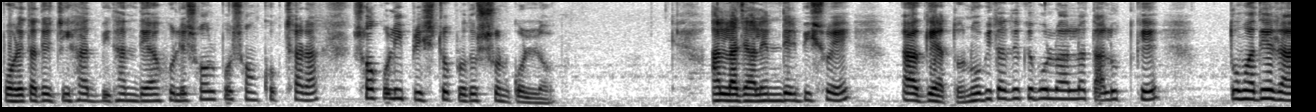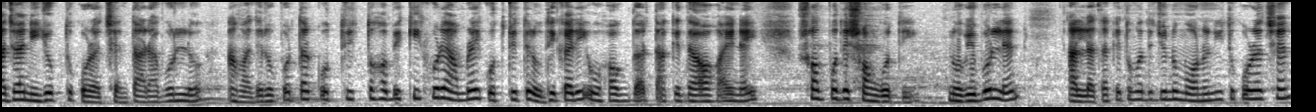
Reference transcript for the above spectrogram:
পরে তাদের জিহাদ বিধান দেয়া হলে স্বল্প সংখ্যক ছাড়া সকলেই পৃষ্ঠ প্রদর্শন করল। আল্লাহ জালেমদের বিষয়ে জ্ঞাত। নবী তাদেরকে বলল, আল্লাহ তালুতকে তোমাদের রাজা নিযুক্ত করেছেন। তারা বলল, আমাদের উপর তার কর্তৃত্ব হবে। কি করে আমরাই কর্তৃত্বের অধিকারী ও হকদার তাকে দেওয়া হয় নাই সম্পদের সঙ্গতি? নবী বললেন আল্লাহ তাকে তোমাদের জন্য মনোনীত করেছেন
